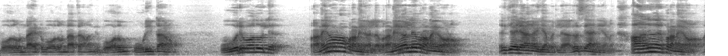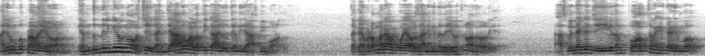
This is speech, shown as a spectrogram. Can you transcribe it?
ബോധം ഉണ്ടായിട്ട് ബോധം ഉണ്ടാത്തതാണോ. ബോധം കൂടിയിട്ടാണോ. ഒരു ബോധവുമില്ല. പ്രണയമാണോ പ്രണയമല്ല? പ്രണയമല്ലേ പ്രണയമാണോ? എനിക്ക് കല്യാണം കഴിക്കാൻ പറ്റില്ല ക്രിസ്ത്യാനിയാണ്. ആ അതിന് പ്രണയമാണോ? അതിന് മുമ്പ് പ്രണയമാണ്. എന്തെന്നെങ്കിലും ഒന്ന് ഉറച്ച് കഞ്ചാറ് വള്ളത്തിൽ കാലുകുത്തിയാണ് ജാസ്മിൻ പോണത്. ഇതൊക്കെ എവിടം വരെ പോയി അവസാനിക്കുന്നത് ദൈവത്തിന് മാത്രം അറിയാം. ജാസ്മിന്റെയൊക്കെ ജീവിതം പുറത്തിറങ്ങി കഴിയുമ്പോൾ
